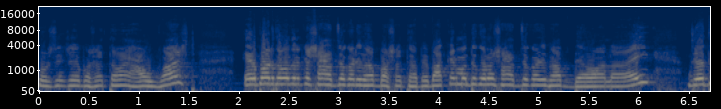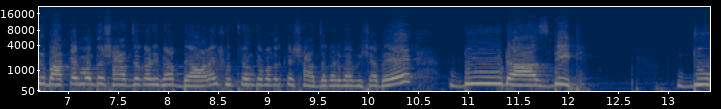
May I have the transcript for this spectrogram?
কোর্সেন হিসেবে বসাতে হয় হাউ ফাস্ট এরপর তোমাদেরকে সাহায্যকারী ভাব বসাতে হবে। বাক্যের মধ্যে কোনো সাহায্যকারী ভাব দেওয়া নাই। যেহেতু বাক্যের মধ্যে সাহায্যকারী ভাব দেওয়া নাই, সুতরাং তোমাদেরকে সাহায্যকারী ভাব হিসাবে do does did do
